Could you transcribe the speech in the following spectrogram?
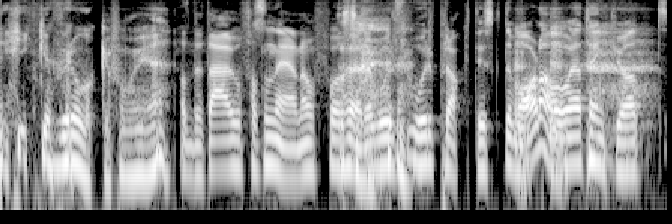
ikke bråke for mye. Ja, dette er jo fascinerende å få høre hvor, hvor, praktisk det var, da. Og jeg tenker jo at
